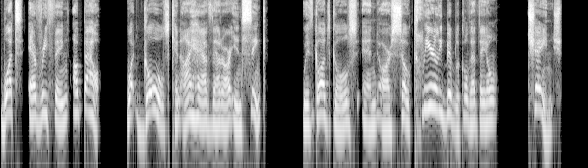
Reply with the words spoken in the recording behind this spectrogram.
What's everything about? What goals can I have that are in sync with God's goals and are so clearly biblical that they don't change?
